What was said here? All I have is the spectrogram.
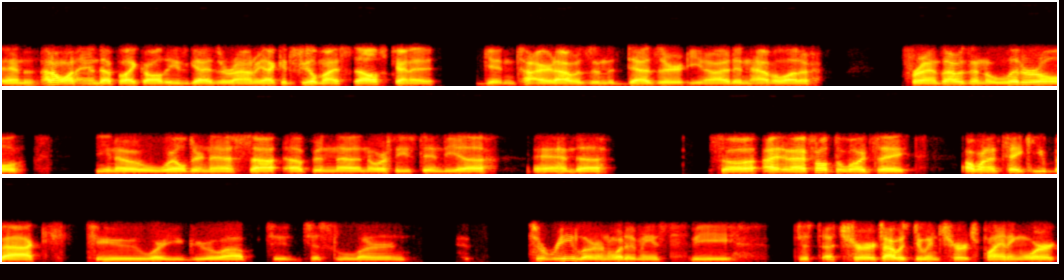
And i don't want to end up like all these guys around me. I could feel myself kind of getting tired. I was in the desert you know i didn't have a lot of friends. I was in a literal you know wilderness uh, up in uh, northeast india. And uh so i and i felt the lord say i want to take you back to where you grew up to just learn to relearn what it means to be just a church. I was doing church planning work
